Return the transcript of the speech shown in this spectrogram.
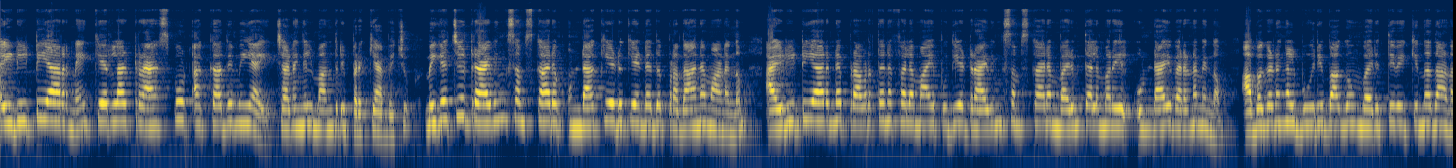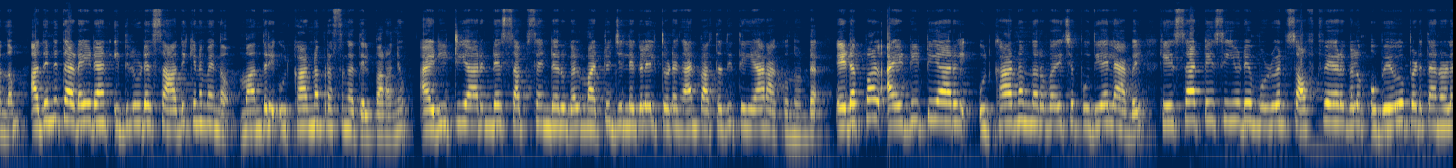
ഐ ഡി ടി ആറിനെ കേരള ട്രാൻസ്പോർട്ട് അക്കാദമിയായി ചടങ്ങിൽ മന്ത്രി പ്രഖ്യാപിച്ചു. മികച്ച ഡ്രൈവിംഗ് സംസ്കാരം ഉണ്ടാക്കിയെടുക്കേണ്ടത് പ്രധാനമാണെന്നും ഐ ഡി ടി ആറിന്റെ പ്രവർത്തന ഫലമായി പുതിയ ഡ്രൈവിംഗ് സംസ്കാരം വരും തലമുറയിൽ ഉണ്ടായി വരണമെന്നും അപകടങ്ങൾ ഭൂരിഭാഗവും വരുത്തിവെക്കുന്നതാണെന്നും അതിന് തടയിടാൻ ഇതിലൂടെ സാധിക്കണമെന്നും മന്ത്രി ഉദ്ഘാടന പ്രസംഗത്തിൽ പറഞ്ഞു. ഐ ഡി ടി ആറിന്റെ സബ് സെന്ററുകൾ മറ്റു ജില്ലകളിൽ തുടങ്ങാൻ പദ്ധതി തയ്യാറാക്കുന്നുണ്ട്. എടപ്പാൾ ഐ ഡി ടി ആറിൽ ഉദ്ഘാടനം നിർവഹിച്ച പുതിയ ലാബിൽ കെ എസ് ആർ ടി സിയുടെ മുഴുവൻ സോഫ്റ്റ്വെയറുകളും ഉപയോഗപ്പെടുത്താനുള്ള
